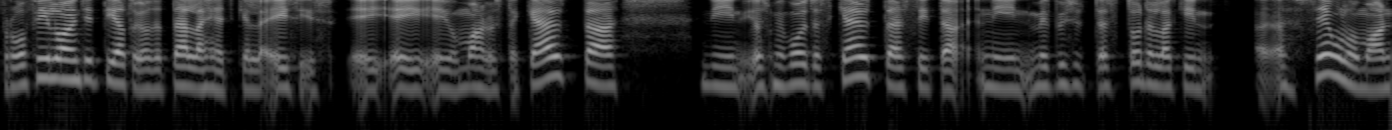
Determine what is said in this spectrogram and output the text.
profilointitieto, jota tällä hetkellä ei siis ei, ei, ei ole mahdollista käyttää, niin jos me voitaisiin käyttää sitä, niin me pystyttäisiin todellakin seulomaan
